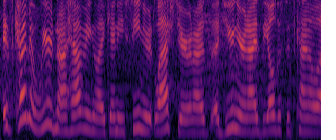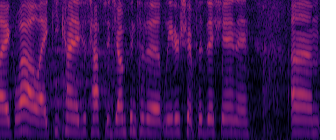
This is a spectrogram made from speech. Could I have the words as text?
It's kind of weird not having like any senior last year when I was a junior and I was the oldest. It's kind of like wow, like you kind of just have to jump into the leadership position, and um,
